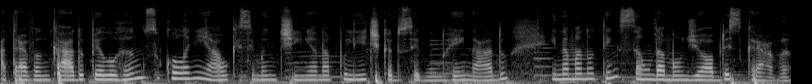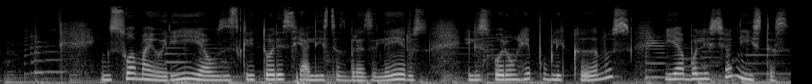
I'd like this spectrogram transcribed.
atravancado pelo ranço colonial que se mantinha na política do segundo reinado e na manutenção da mão de obra escrava. Em sua maioria, os escritores realistas brasileiros, eles foram republicanos e abolicionistas,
